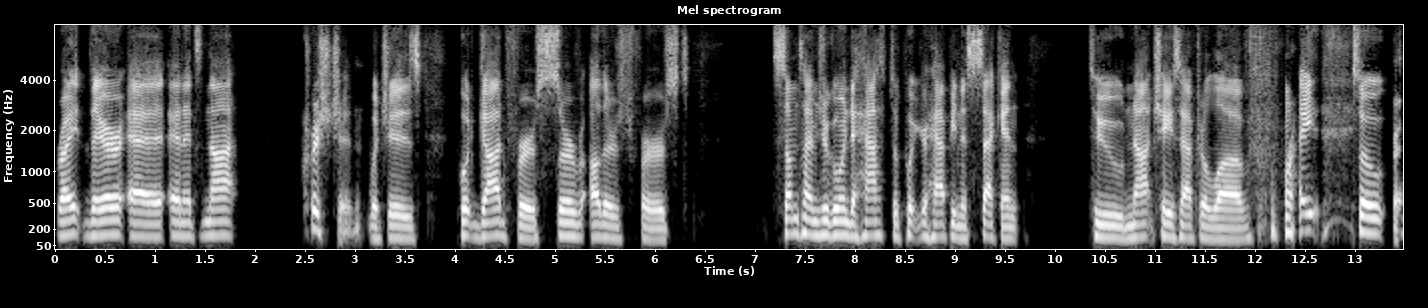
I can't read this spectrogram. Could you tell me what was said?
right there, uh, and it's not Christian, which is put God first, serve others first. Sometimes you're going to have to put your happiness second to not chase after love, right? So right.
